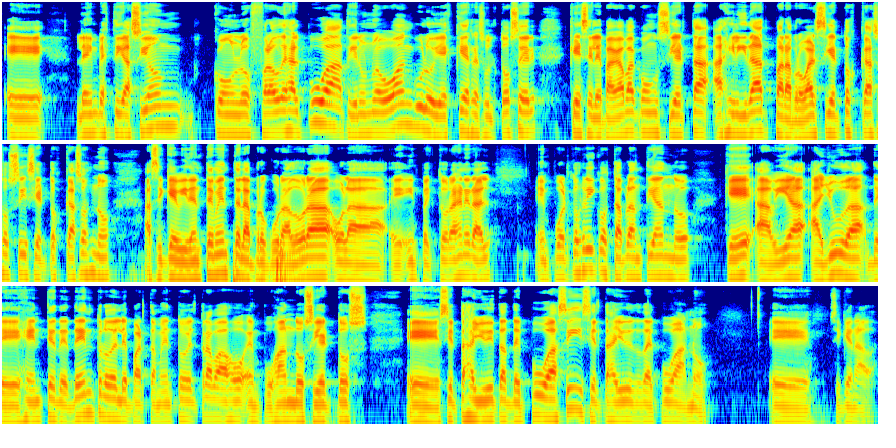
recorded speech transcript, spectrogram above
Eh, la investigación con los fraudes al PUA tiene un nuevo ángulo y es que resultó ser que se le pagaba con cierta agilidad para probar ciertos casos sí, ciertos casos no. Así que evidentemente la procuradora o la eh, inspectora general en Puerto Rico está planteando que había ayuda de gente de dentro del Departamento del Trabajo empujando ciertos, eh, ciertas ayuditas del PUA sí, ciertas ayuditas del PUA no. así que nada.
